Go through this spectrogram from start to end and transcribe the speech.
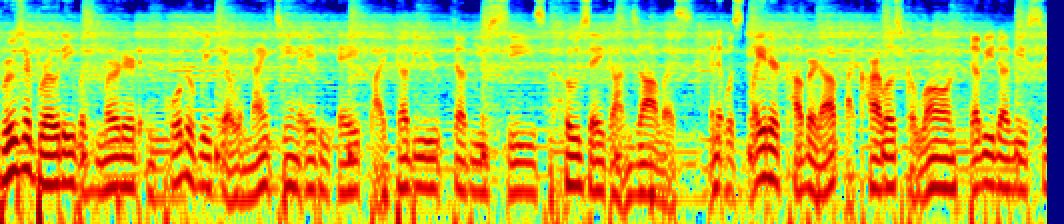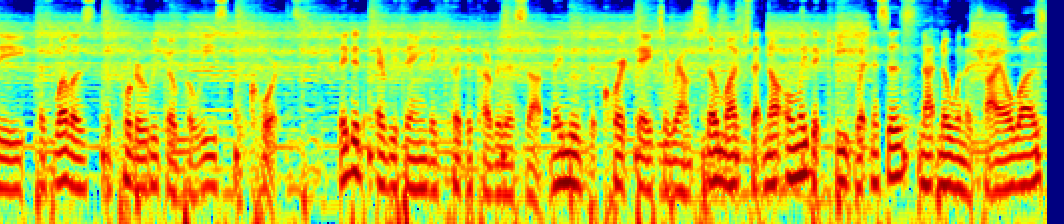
Bruiser Brody was murdered in Puerto Rico in 1988 by WWC's Jose Gonzalez, and it was later covered up by Carlos Colon, WWC, as well as the Puerto Rico police and courts. They did everything they could to cover this up. They moved the court dates around so much that not only did key witnesses not know when the trial was,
